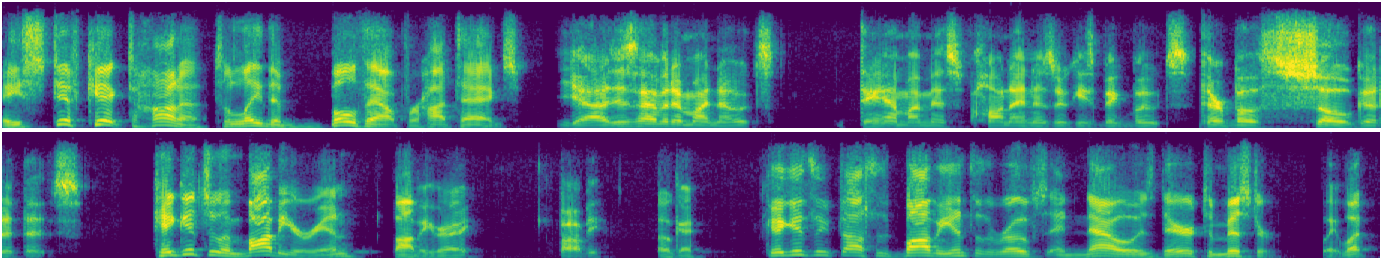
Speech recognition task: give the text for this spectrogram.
a stiff kick to Hana to lay them both out for hot tags. Yeah, I just have it in my notes. Damn, I miss Hana and Hazuki's big boots. They're both so good at this. Kagetsu and Bobbi are in. Bobbi, right? Bobbi. Okay. Kagetsu tosses Bobbi into the ropes and now is there to mister. Wait, what?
